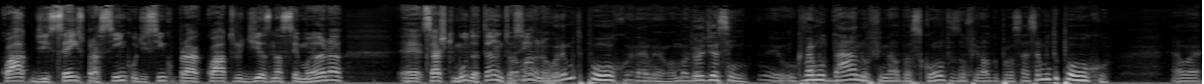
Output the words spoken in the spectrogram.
quatro, de seis para cinco, de cinco para quatro dias na semana. é, você acha que muda tanto assim ou não? É muito pouco, né, meu? Amador diz assim, o que vai mudar no final das contas, no final do processo, é muito pouco. É,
